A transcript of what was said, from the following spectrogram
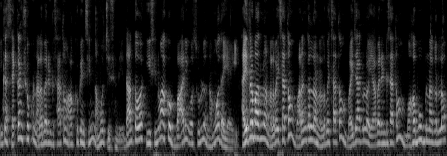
ఇంకా సెకండ్ షోకు నలభై రెండు శాతం ఆక్యుపెన్సీని నమోదు చేసింది. దాంతో ఈ సినిమాకు భారీ వసూళ్ళు నమోదయ్యాయి. హైదరాబాద్లో నలభై శాతం వరంగల్లో నలభై శాతం వైజాగ్లో యాభై రెండు శాతం మహబూబ్ నగర్లో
